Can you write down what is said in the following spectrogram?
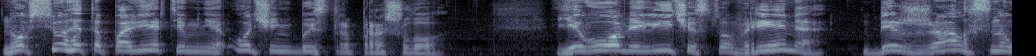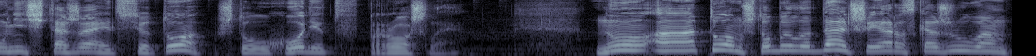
Но все это, поверьте мне, очень быстро прошло. Его Величество время безжалостно уничтожает все то, что уходит в прошлое. Ну, а о том, что было дальше, я расскажу вам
